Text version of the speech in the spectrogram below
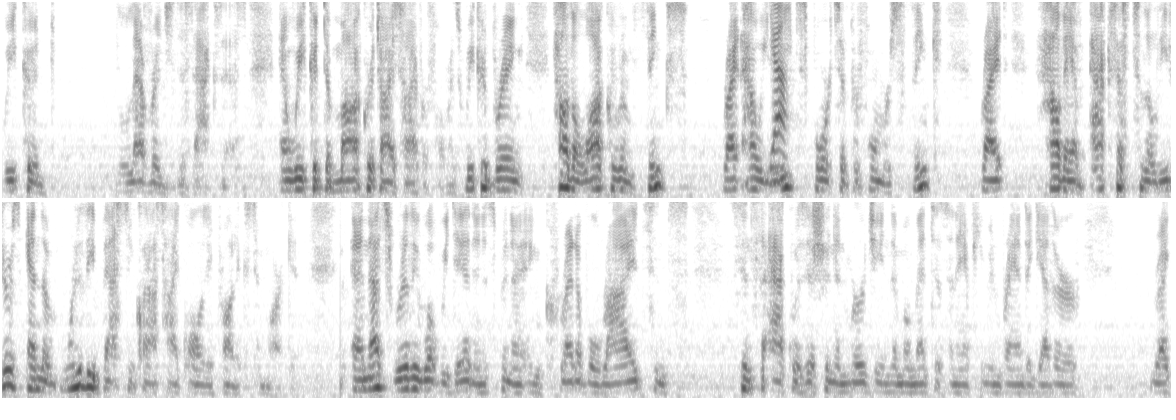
we could leverage this access and we could democratize high performance. We could bring how the locker room thinks, right? How elite yeah. sports and performers think, right? How they have access to the leaders and the really best in class high quality products to market. And that's really what we did. And it's been an incredible ride since since the acquisition and merging the Momentous and Amp Human brand together. Right,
